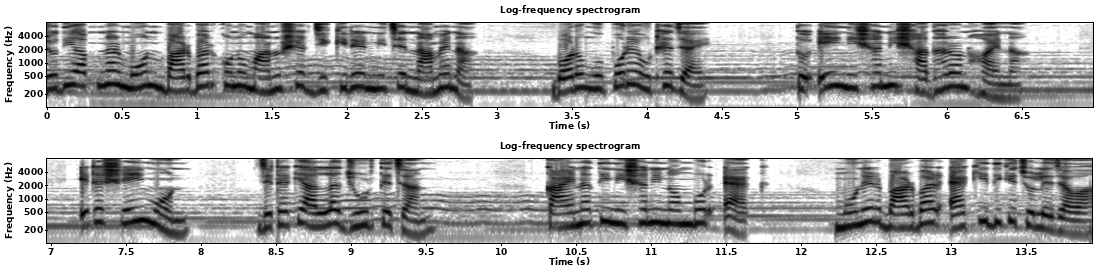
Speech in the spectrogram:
যদি আপনার মন বারবার কোনো মানুষের জিকিরের নিচে নামে না, বরং উপরে উঠে যায়, তো এই নিশানি সাধারণ হয় না। এটা সেই মন, যেটাকে আল্লাহ জুড়তে চান। কায়নাতি নিশানি নম্বর এক। মনের বারবার একই দিকে চলে যাওয়া।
